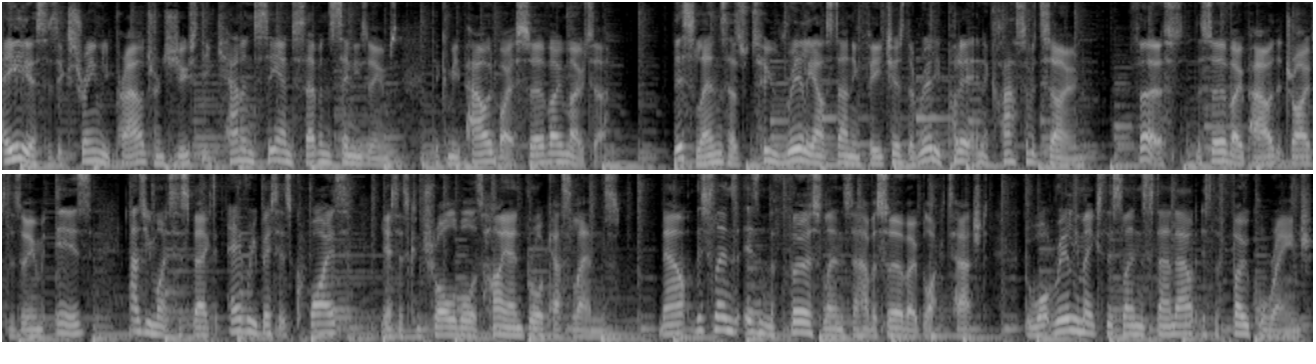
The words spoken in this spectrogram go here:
Alias is extremely proud to introduce the Canon CN7 Cine Zooms that can be powered by a servo motor. This lens has two really outstanding features that really put it in a class of its own. First, the servo power that drives the zoom is, as you might suspect, every bit as quiet yet as controllable as high-end broadcast lens. Now, this lens isn't the first lens to have a servo block attached, but what really makes this lens stand out is the focal range,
